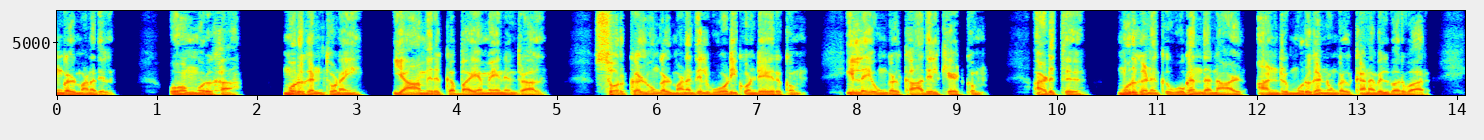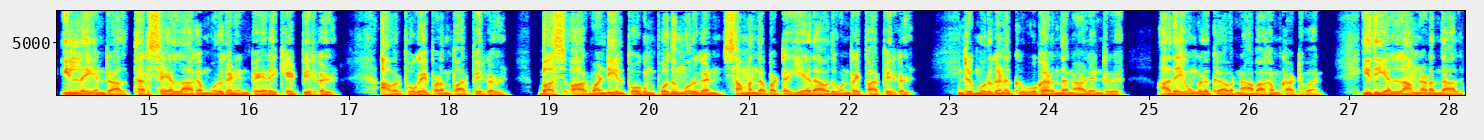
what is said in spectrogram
உங்கள் மனதில். ஓம் முருகா முருகன் துணை யாம் இருக்க பயமேன் என்றால் சொற்கள் உங்கள் மனதில் ஓடிக்கொண்டே இருக்கும். இல்லை உங்கள் காதில் கேட்கும். அடுத்து முருகனுக்கு உகந்த நாள் அன்று முருகன் உங்கள் கனவில் வருவார். இல்லை என்றால் தற்செயலாக முருகனின் பெயரை கேட்பீர்கள். அவர் புகைப்படம் பார்ப்பீர்கள். பஸ் ஆர் வண்டியில் போகும் பொது முருகன் சம்பந்தப்பட்ட ஏதாவது ஒன்றை பார்ப்பீர்கள். இன்று முருகனுக்கு உகர்ந்த நாள் என்று அதை உங்களுக்கு அவர் ஞாபகம் காட்டுவார். இது எல்லாம் நடந்தால்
